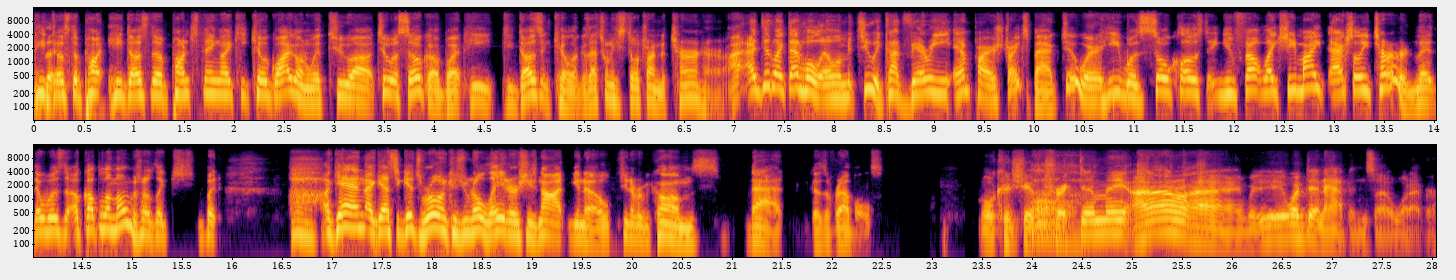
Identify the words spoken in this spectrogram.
He the- does the punch. He does the punch thing like he killed Qui Gon with to uh to Ahsoka, but he he doesn't kill her because that's when he's still trying to turn her. I, I did like that whole element too. It got very Empire Strikes Back too, where he was so close that you felt like she might actually turn. There, there was a couple of moments where I was like, "Sh-" but again, I guess it gets ruined because you know later she's not. You know, she never becomes that because of Rebels. well could she have tricked him mate? I don't I, it, what didn't happen so whatever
